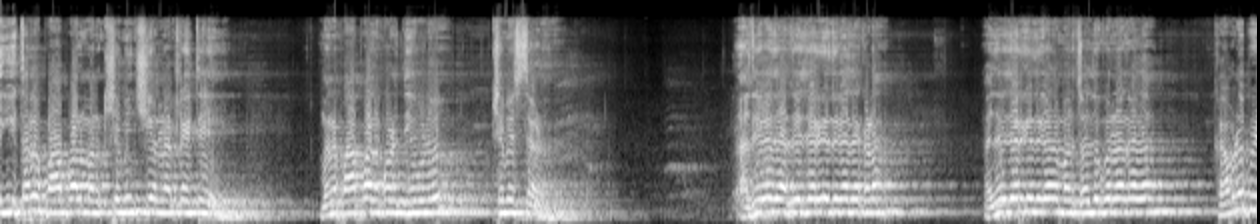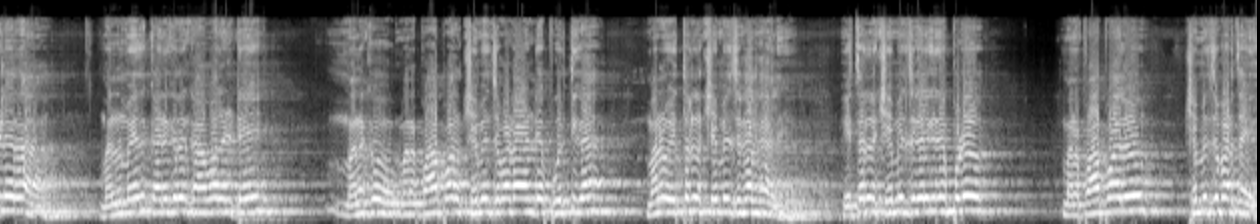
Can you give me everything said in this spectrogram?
ఇతరుల పాపాలు మనం క్షమించి ఉన్నట్లయితే మన పాపాలు కూడా దేవుడు క్షమిస్తాడు. అదే కదా అదే జరిగింది కదా ఇక్కడ? అదే జరిగింది కదా మనం చదువుకున్నాం కదా. కాబట్టి పిల్లరా మన మీద కనికరం కావాలంటే మనకు మన పాపాలు క్షమించబడాలంటే పూర్తిగా మనం ఇతరులను క్షమించగలగాలి. ఇతరులను క్షమించగలిగినప్పుడు మన పాపాలు క్షమించబడతాయి.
